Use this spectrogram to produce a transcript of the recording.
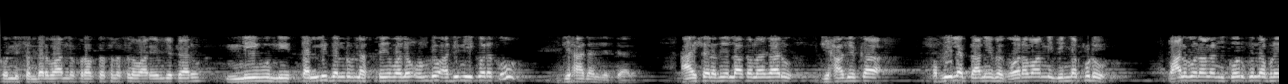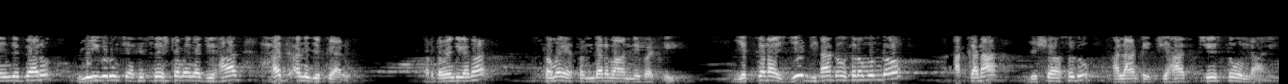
కొన్ని సందర్భాల్లో ప్రవక్త సలసల వారు ఏం చెప్పారు? నీవు నీ తల్లిదండ్రుల సేవలో ఉండు అది నీ కొరకు జిహాద్ అని చెప్పారు. ఆయిషా రది గారు జిహాద్ యొక్క ఫబీలత్ దాని యొక్క గౌరవాన్ని విన్నప్పుడు పాల్గొనాలని కోరుకున్నప్పుడు ఏం చెప్పారు? మీ గురించి అతి శ్రేష్టమైన జిహాద్ హజ్ అని చెప్పారు. అర్థమైంది కదా? సమయ సందర్భాన్ని బట్టి. ఎక్కడ ఏ జిహాద్ అవసరం ఉందో అక్కడ విశ్వాసుడు అలాంటి జిహాద్ చేస్తూ ఉండాలి.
